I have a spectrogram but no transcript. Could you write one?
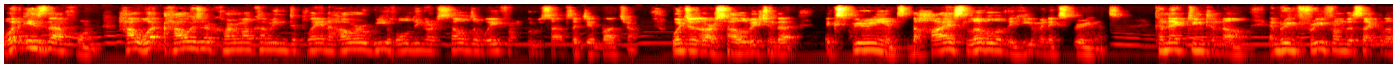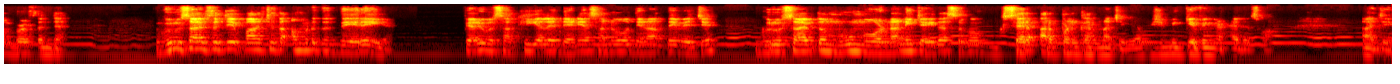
what is that form how what how is our karma coming into play and how are we holding ourselves away from guru sahib sache Pacha, which is our salvation that experience the highest level of the human experience connecting to Nam, and being free from the cycle of birth and death. Guru Sahib ਸੱਚੇ ਪਾਤਸ਼ਾਹ ਦਾ ਅੰਮ੍ਰਿਤ ਦੇ ਰਹੇ ਹੈ ਪਿਆਰੇ ਵਿਸਾਖੀ ਵਾਲੇ ਦਿਨ ਆ ਸਾਨੂੰ ਉਹ ਦਿਨਾਂ ਦੇ ਵਿੱਚ ਗੁਰੂ ਸਾਹਿਬ ਤੋਂ ਮੂੰਹ ਮੋੜਨਾ ਨਹੀਂ ਚਾਹੀਦਾ ਸਗੋਂ ਸਿਰ ਅਰਪਣ ਕਰਨਾ ਚਾਹੀਦਾ we should be giving a head as well ਹਾਂਜੀ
